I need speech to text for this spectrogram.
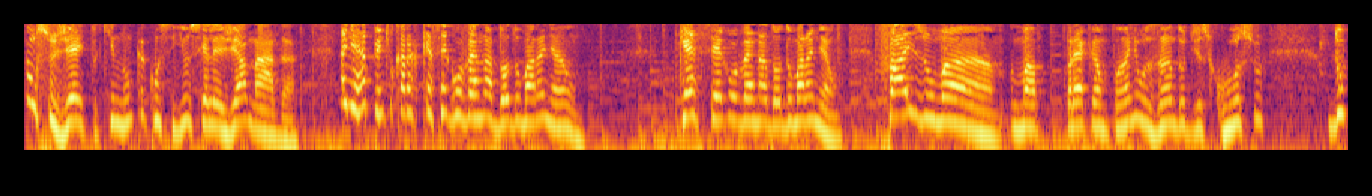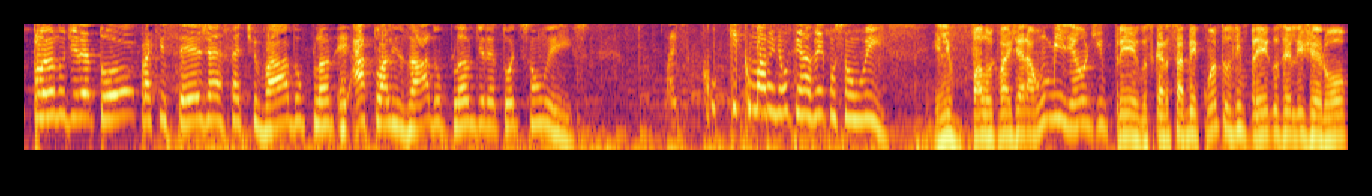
é um sujeito que nunca conseguiu se eleger a nada. Aí de repente o cara quer ser governador do Maranhão. Quer ser governador do Maranhão. Faz uma, uma pré-campanha usando o discurso do plano diretor para que seja efetivado o plano, eh, atualizado o plano diretor de São Luís. Mas o que, que o Maranhão tem a ver com São Luís? Ele falou que vai gerar um milhão de empregos. Quero saber quantos empregos ele gerou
